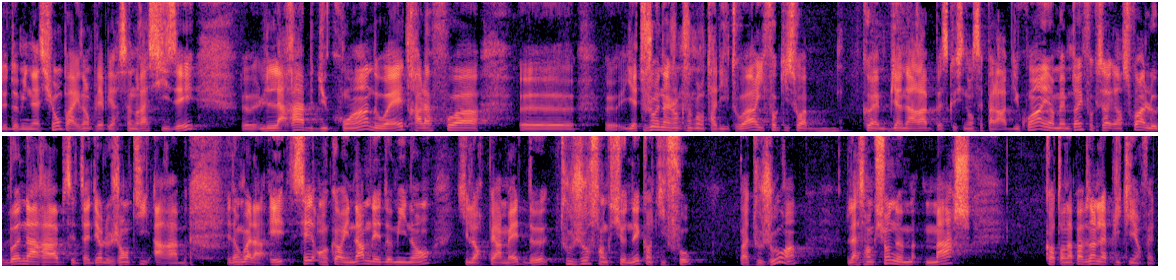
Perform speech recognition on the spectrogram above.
domination, par exemple les personnes racisées. Euh, L'arabe du coin doit être à la fois... Euh, il y a toujours une injonction contradictoire, il faut qu'il soit quand même bien arabe parce que sinon c'est pas l'arabe du coin, et en même temps il faut que ça soit le bon arabe, c'est-à-dire le gentil arabe. Et donc voilà, et c'est encore une arme des dominants qui leur permettent de toujours sanctionner quand il faut, pas toujours, hein, la sanction ne marche quand on n'a pas besoin de l'appliquer en fait.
